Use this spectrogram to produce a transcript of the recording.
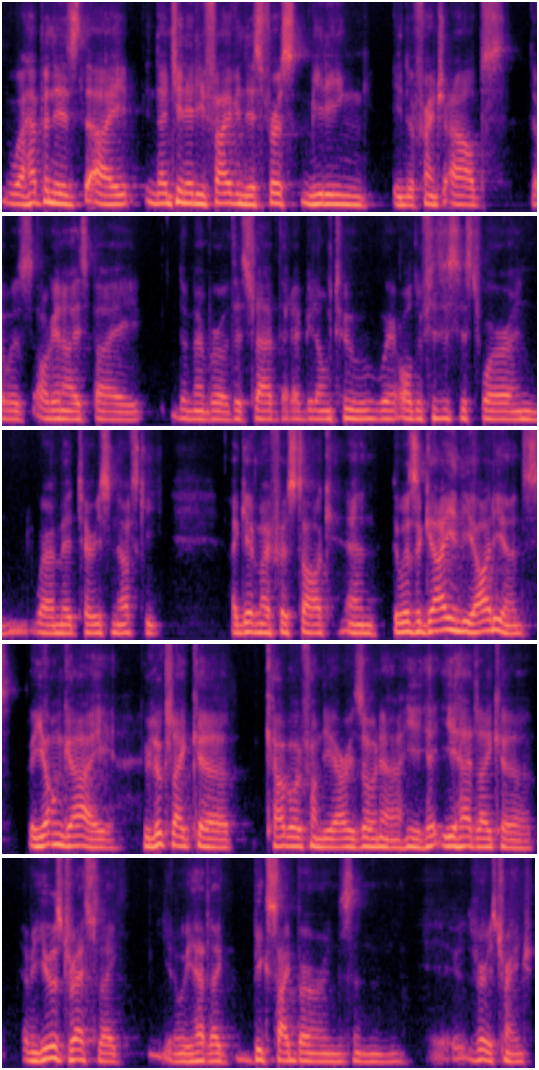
What happened is I, in 1985, in this first meeting in the French Alps that was organized by the member of this lab that I belong to, where all the physicists were and where I met Terry Sejnowski. I gave my first talk, and there was a guy in the audience, a young guy who looked like a cowboy from the Arizona. He he had like a, I mean, he was dressed like, you know, he had like big sideburns and it was very strange.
